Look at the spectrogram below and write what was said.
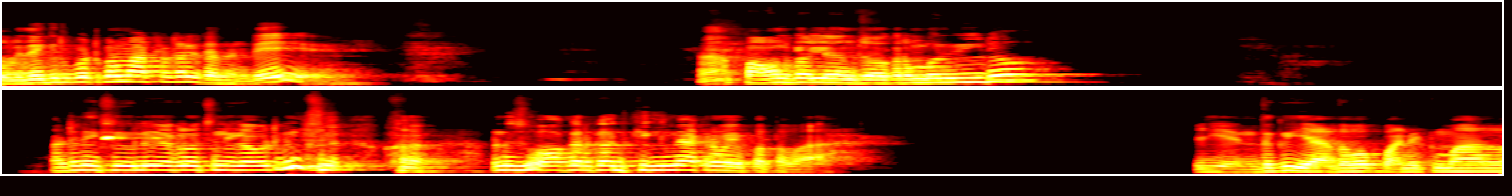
ఒడి దగ్గర పెట్టుకొని మాట్లాడాలి కదండి. పవన్ కళ్యాణ్ జోకర్ మరి వీడియో? అంటే నీకు శివులు ఎక్కడ వచ్చింది కాబట్టి నువ్వు జోకర్ కాదు కింగ్ మేకర్ అయిపోతావా? ఎందుకు ఎదవ పనికిమాల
